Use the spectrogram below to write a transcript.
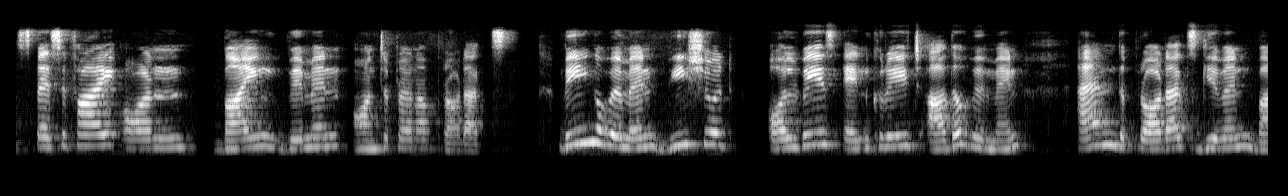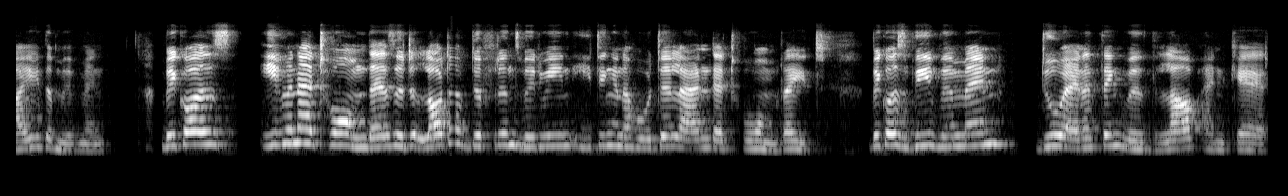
specify on buying women entrepreneur products? Being a woman, we should always encourage other women and the products given by the women. Because even at home there's a lot of difference between eating in a hotel and at home right? Because we women do anything with love and care.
